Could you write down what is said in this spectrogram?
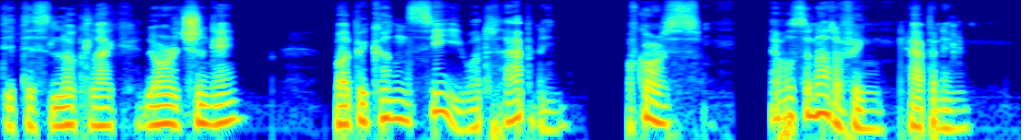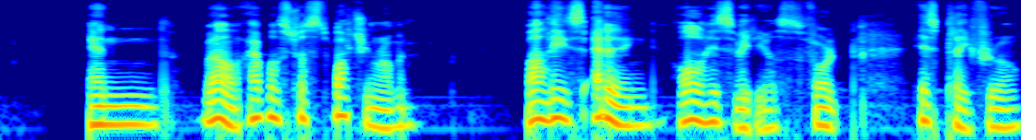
did this look like the original game, but we couldn't see what's happening? Of course, there was another thing happening. And, well, I was just watching Roman while he's editing all his videos for his playthrough.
